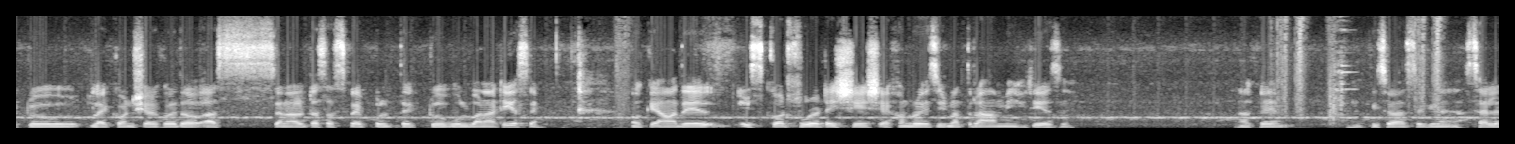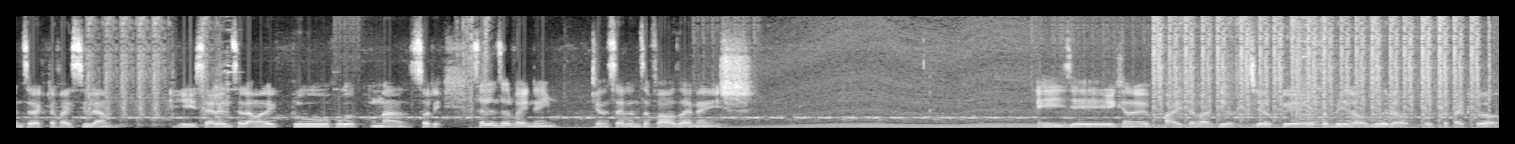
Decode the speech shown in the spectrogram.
একটু লাইক কমেন্ট শেয়ার করে দাও। আর চ্যানেলটা সাবস্ক্রাইব করতে একটু ভুলবা না ঠিক আছে? ওকে, আমাদের স্কট পুরোটাই শেষ। এখন রয়েছি মাত্র আমি, ঠিক আছে? ওকে, কিছু আছে কি না সাইলেন্সার একটা পাইছিলাম। এই সাইলেন্সার আমার একটু না সরি সাইলেন্সার পাই নাই। কেন সাইলেন্সার পাওয়া যায় না ইস। এই যে, এখানে ফাইটা পার্টি হচ্ছে। ওকে ওকে বেরাও বেরাও ওকে ফাইট করো।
